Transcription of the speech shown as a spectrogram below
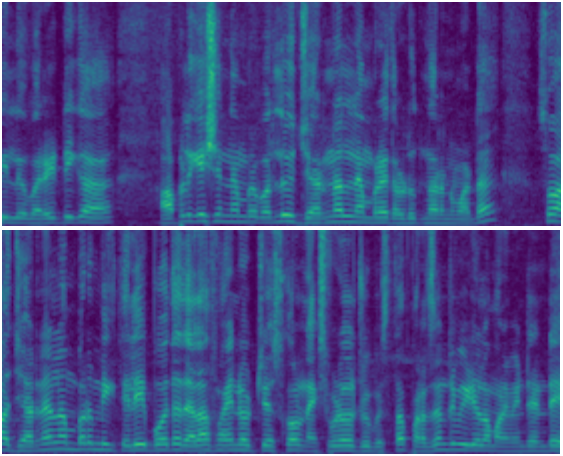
వీళ్ళు వెరైటీగా అప్లికేషన్ నెంబర్ బదులు జర్నల్ నెంబర్ అయితే అడుగుతున్నారనమాట సో ఆ జర్నల్ నెంబర్ మీకు తెలియకపోతే అది ఎలా ఫైండ్ అవుట్ చేసుకోవాలో నెక్స్ట్ వీడియోలో చూపిస్తా. ప్రజెంట్ వీడియోలో మనం ఏంటంటే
